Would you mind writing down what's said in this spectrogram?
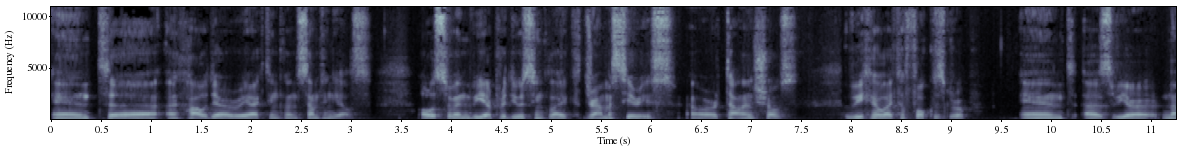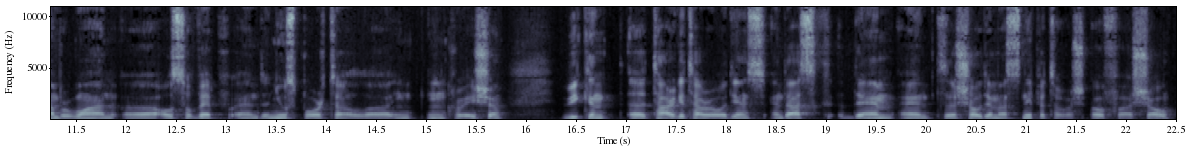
and, uh, and how they are reacting on something else. Also, when we are producing like drama series or talent shows, we have like a focus group. And as we are number one, uh, also web and the news portal uh, in, in Croatia, we can uh, target our audience and ask them and uh, show them a snippet of a, sh- of a show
